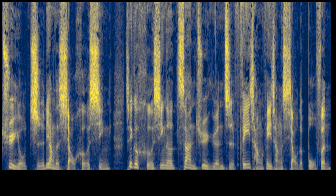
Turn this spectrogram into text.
具有质量的小核心，这个核心呢占据原子非常非常小的部分，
